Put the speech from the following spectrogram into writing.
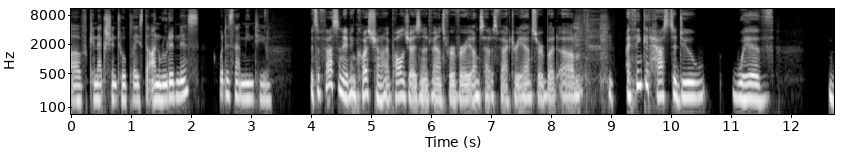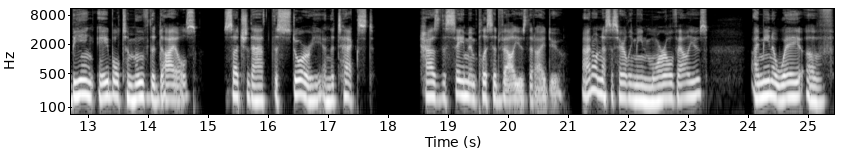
of connection to a place, the unrootedness. What does that mean to you? It's a fascinating question. I apologize in advance for a very unsatisfactory answer, but um, I think it has to do with being able to move the dials such that the story and the text has the same implicit values that I do. I don't necessarily mean moral values, I mean a way of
